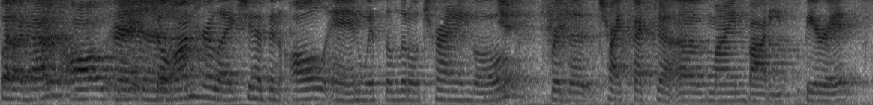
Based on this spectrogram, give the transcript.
but I got an all All in. right, so on her leg, she has an all in with the little triangle Yes. for the trifecta of mind, body, spirit.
